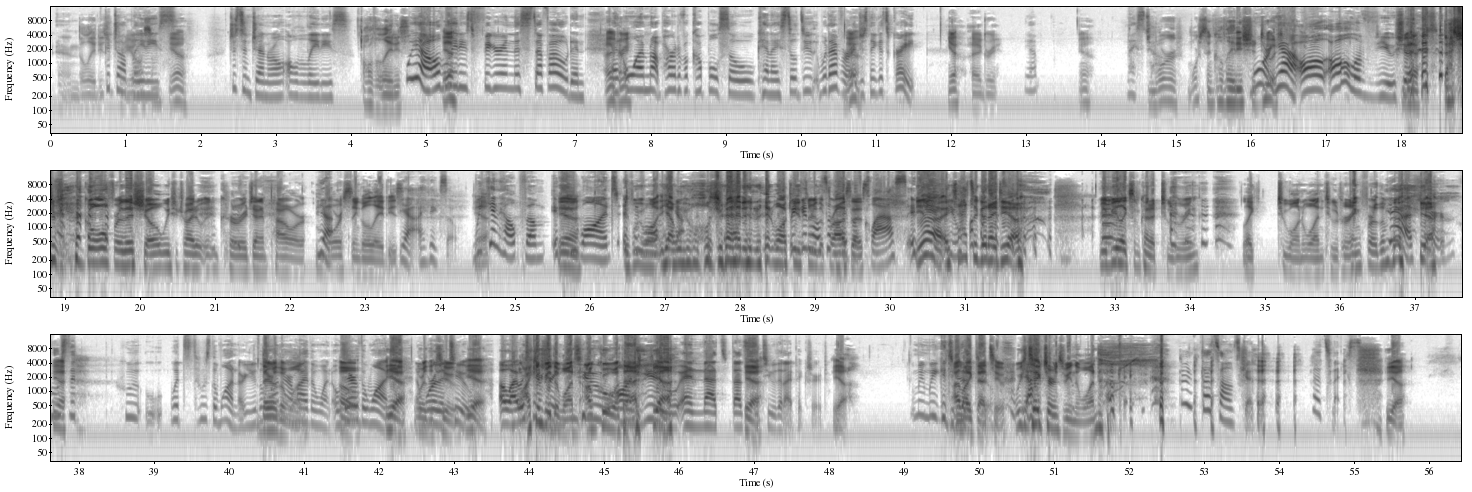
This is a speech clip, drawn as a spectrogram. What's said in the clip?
and the ladies Good were job, pretty awesome. ladies. yeah Just in general, all the ladies. all the ladies Well, yeah, all the Yeah. ladies figuring this stuff out, and I and oh, I'm not part of a couple, so can I still do whatever? I just think it's great. yeah i agree Yep. yeah Nice job. more more single ladies should More, do it yeah, all all of you should. Yeah, that should be a goal for this show. We should try to encourage and empower Yeah. more single ladies. Yeah, I think so. We can help them if Yeah. we want. If we want, yeah, we will hold your hand and, and walk We you through the some type of process. class. If Yeah, you that's a good idea. Maybe like some kind of tutoring, like two on one tutoring for them. Yeah, sure. yeah. Who's yeah. the who? What's who's the one? Are you the They're one the or am. I the one? Oh, Oh, they're the one. yeah, and we're we're, the the, two. two. Yeah. Oh, I was. I can be the one. I'm cool with on that. You, Yeah. and that's that's Yeah. the two that I pictured. Yeah, I mean, we could do I that like that too. We Yeah. can take turns being the one. Okay, that sounds good. That's nice. yeah,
